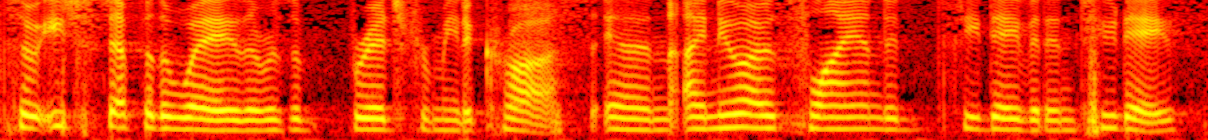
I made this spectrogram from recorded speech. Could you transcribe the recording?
so each step of the way there was a bridge for me to cross and i knew i was flying to see david in two days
